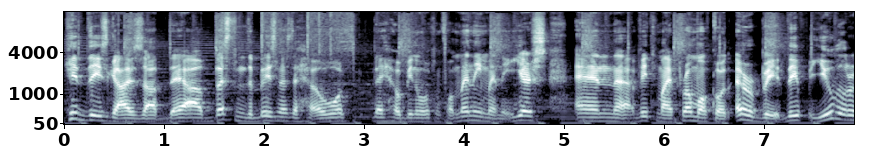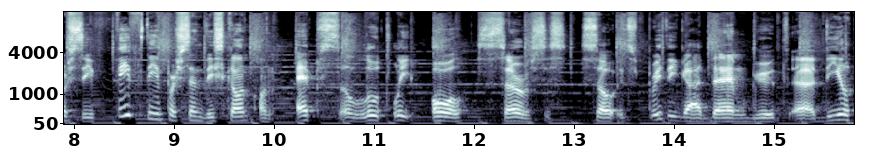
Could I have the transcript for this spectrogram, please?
hit these guys up. They are best in the business. They have worked, they have been working for many many years, and uh, with my promo code RBDIV, you will receive 15% discount on absolutely all services. So it's pretty goddamn good uh, deal.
